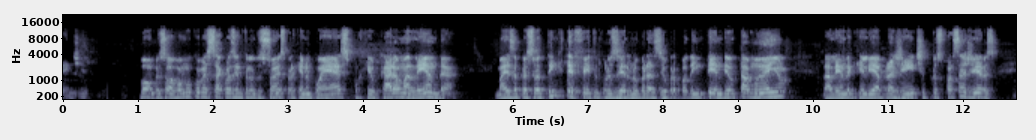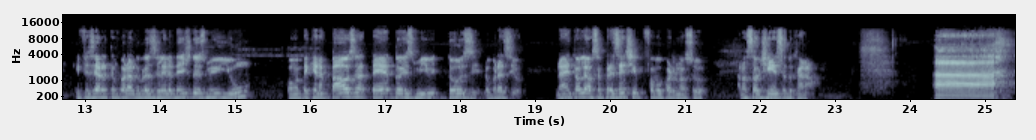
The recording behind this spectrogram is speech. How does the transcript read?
Entendi. Bom, pessoal, vamos começar com as introduções para quem não conhece, porque o cara é uma lenda, mas a pessoa tem que ter feito um cruzeiro no Brasil para poder entender o tamanho da lenda que ele é para a gente e para os passageiros que fizeram a temporada brasileira desde 2001, com uma pequena pausa, até 2012 no Brasil. Né? Então, Léo, se apresente, por favor, para o nosso, a nossa audiência do canal. Ah...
